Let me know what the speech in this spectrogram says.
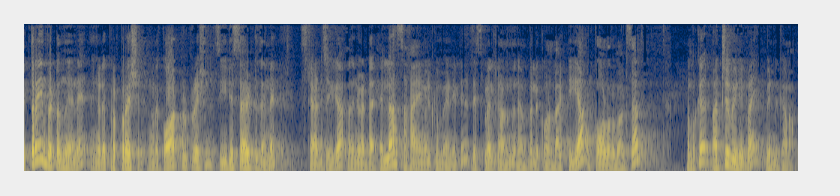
എത്രയും പെട്ടെന്ന് തന്നെ നിങ്ങളുടെ പ്രിപ്പറേഷൻ നിങ്ങളുടെ കോർ പ്രിപ്പറേഷൻ സീരിയസ് ആയിട്ട് തന്നെ സ്റ്റാർട്ട് ചെയ്യുക. അതിനുവേണ്ട എല്ലാ സഹായങ്ങൾക്കും വേണ്ടിയിട്ട് ഡിസ്പ്ലേയിൽ കാണുന്ന നമ്പറിൽ കോൺടാക്ട് ചെയ്യുക. കോളർ വാട്സാപ്പ് നമുക്ക് മറ്റൊരു വീഡിയോയുമായി വീണ്ടും കാണാം.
